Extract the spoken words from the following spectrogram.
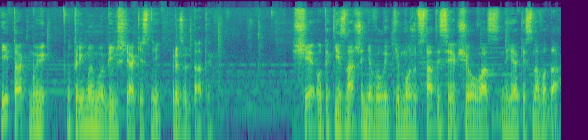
І так ми отримуємо більш якісні результати. Ще отакі значення великі можуть статися, якщо у вас неякісна вода.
